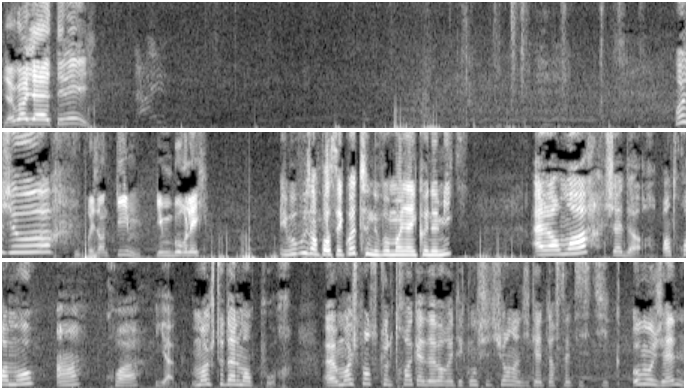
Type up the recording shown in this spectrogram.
viens voir, il y a la télé. Bonjour Je vous présente Kim, Kim Bourlet. Et vous, vous en pensez quoi de ce nouveau moyen économique? Alors moi, j'adore. En trois mots, incroyable. Moi, je suis totalement pour. Euh, moi, je pense que le troc a d'abord été constitué en indicateur statistique homogène.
